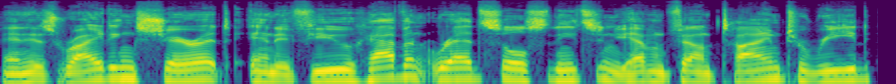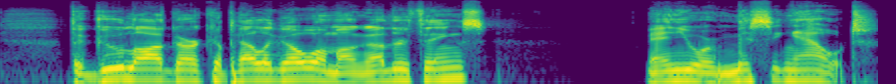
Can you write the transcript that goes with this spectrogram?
And his writings share it. And if you haven't read Solzhenitsyn, you haven't found time to read the Gulag Archipelago, among other things, man, you are missing out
